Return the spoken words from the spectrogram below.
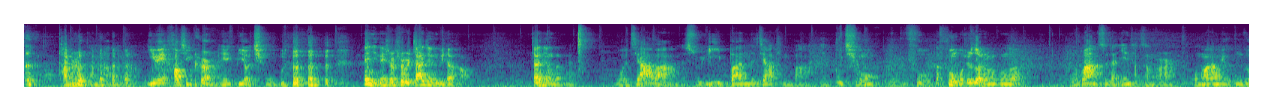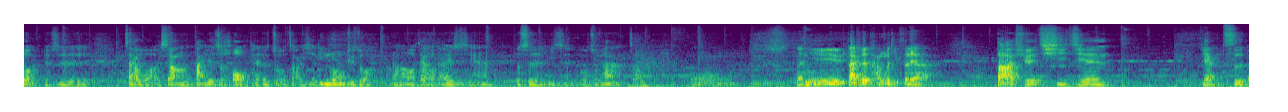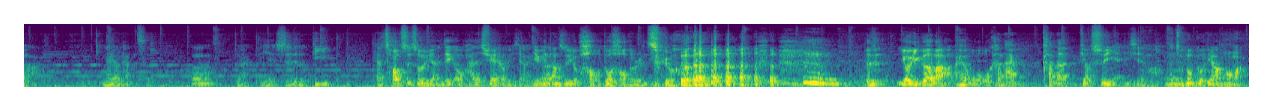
谈不上，谈不上，谈不上，因为好请客嘛，也比较穷。哎，你那时候是不是家境比较好？家境怎么样？我家吧，属于一般的家庭吧，也不穷，也不富。那父母是做什么工作的？我爸是在烟厂上班，我妈没有工作，就是在我上大学之后，他就做找一些零工去做，然后在我大学之前，都是一直给我做饭照顾。哦，那你大学谈过几次恋爱？大学期间两次吧，应该有两次。嗯，对，也是第一，在超市收银员这个我还得炫耀一下，因为当时有好多好多人追我。但是有一个吧，哎，我我看他还看他比较顺眼一些哈，他主动给我电话号码，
